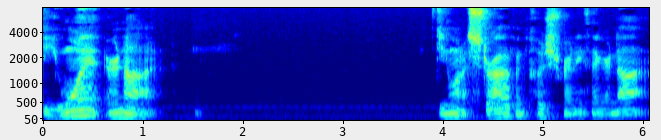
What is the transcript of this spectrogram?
do you want it or not? Do you want to strive and push for anything or not?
